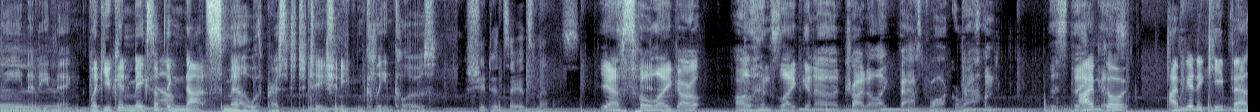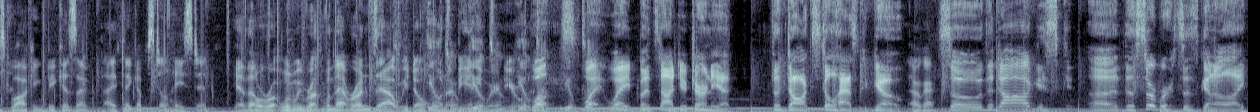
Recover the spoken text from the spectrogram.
clean Oh. anything. Like you can make something not smell with prestidigitation. You can clean clothes. She did say it smells. Yeah. So like Ar- Arlen's like gonna try to like fast walk around this thing. I'm 'cause- going. I'm gonna keep fast walking because I I think I'm still hasted. Yeah, that'll run, when we run when that runs out. We don't want to be anywhere toe, near heel one Well, of Heel wait, wait, but it's not your turn yet. The dog still has to go. Okay. So the dog is, uh, the Cerberus is gonna like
